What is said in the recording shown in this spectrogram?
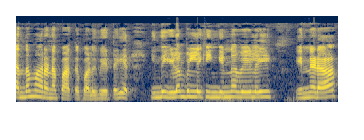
கந்தமாறனை பார்த்த பழுவேட்டையர் இந்த இளம்பிள்ளைக்கு இங்கே என்ன வேலை? என்னடா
